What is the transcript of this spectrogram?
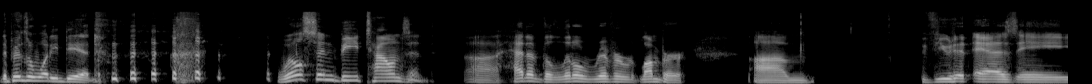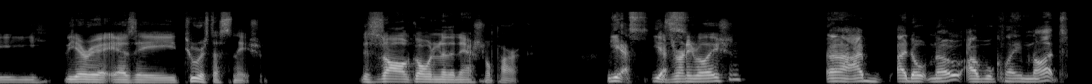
Depends on what he did. Wilson B. Townsend, uh, head of the Little River Lumber, um, viewed it as a the area as a tourist destination. This is all going into the national park. yes, yes. Is there any relation? Uh, I I don't know. I will claim not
